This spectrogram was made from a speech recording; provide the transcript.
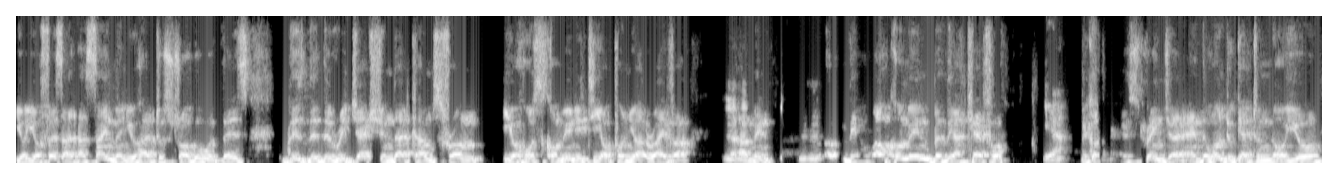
your your first assignment you had to struggle with this, this the, the rejection that comes from your host community upon your arrival. Mm-hmm. I mean, mm-hmm. they're welcoming, but they are careful. Yeah. Because a stranger and they want to get to know you.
